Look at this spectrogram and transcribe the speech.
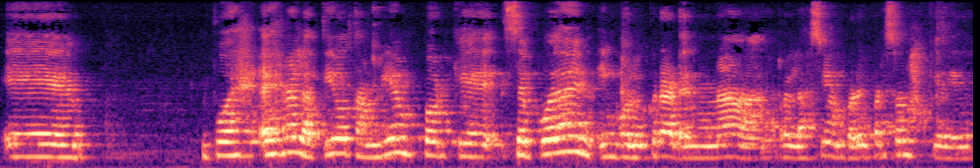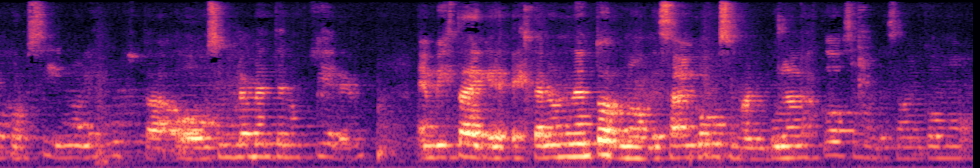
eh, pues es relativo también porque se pueden involucrar en una relación, pero hay personas que por sí no les gusta o simplemente no quieren, en vista de que están en un entorno donde saben cómo se manipulan las cosas, donde saben cómo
